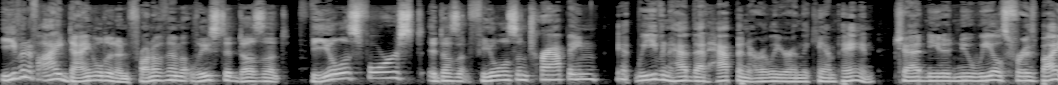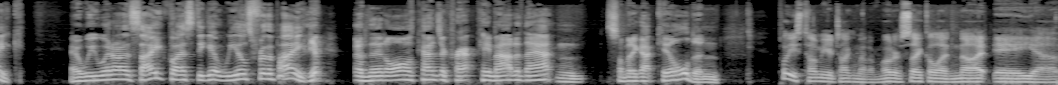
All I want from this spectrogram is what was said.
Even if I dangled it in front of them, at least it doesn't feel as forced. It doesn't feel as entrapping. Yeah, we even had that happen earlier in the campaign. Chad needed new wheels for his bike, and we went on a side quest to get wheels for the bike. Yep. And then all kinds of crap came out of that, and somebody got killed, and Please tell me you're talking about a motorcycle and not a. Uh,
